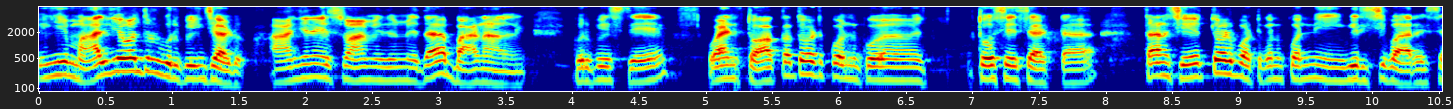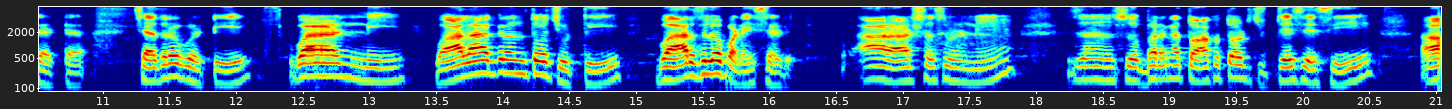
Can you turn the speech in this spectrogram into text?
ఈ మాల్యవంతుడు కురిపించాడు ఆంజనేయ స్వామి మీద బాణాలని. కురిపిస్తే వాడిని తోకతోటి కొన్ని తోసేసాట తన చేతితోడు పట్టుకుని కొన్ని విరిచి పారేసేట. చెదరగొట్టి వాడిని వాలాగ్రంతో చుట్టి వారధిలో పడేశాడు. ఆ రాక్షసుడిని శుభ్రంగా తోకతోటి చుట్టేసేసి ఆ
